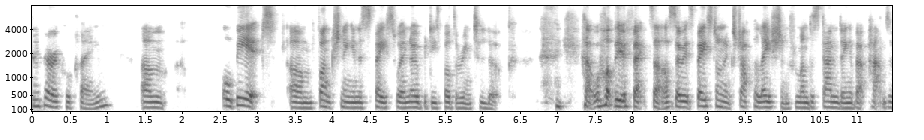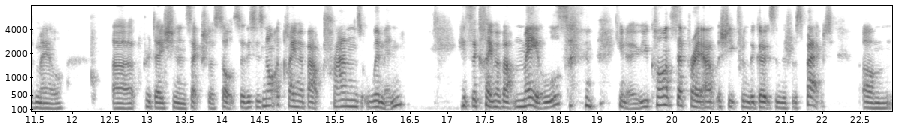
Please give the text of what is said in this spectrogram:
Empirical claim, um, albeit um, functioning in a space where nobody's bothering to look. at what the effects are. So it's based on extrapolation from understanding about patterns of male uh, predation and sexual assault. So this is not a claim about trans women. It's a claim about males. you know, you can't separate out the sheep from the goats in this respect. Um,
